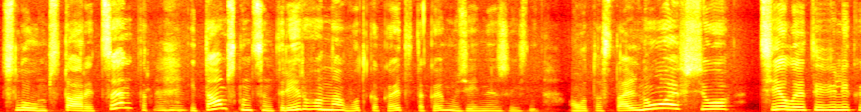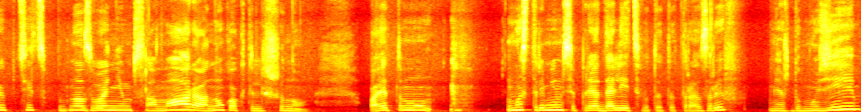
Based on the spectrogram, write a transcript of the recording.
словом «старый центр», угу. и там сконцентрирована вот какая-то такая музейная жизнь. А вот остальное все тело этой великой птицы под названием Самара, оно как-то лишено. Поэтому мы стремимся преодолеть вот этот разрыв между музеем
